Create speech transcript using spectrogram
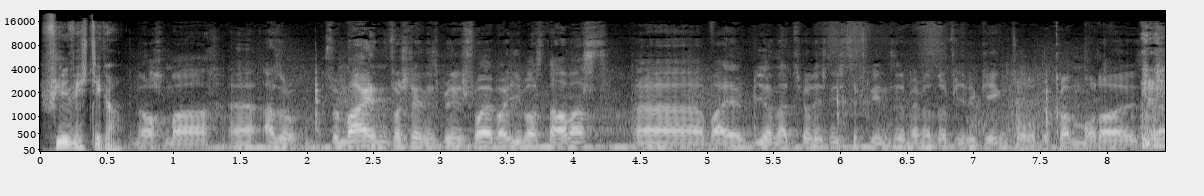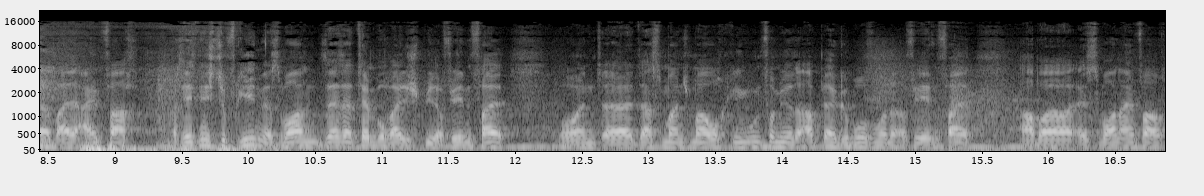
viel wichtiger. Nochmal, äh, also für mein Verständnis bin ich voll bei Ivers da äh, weil wir natürlich nicht zufrieden sind, wenn wir so viele Gegentore bekommen oder äh, weil einfach, was ist nicht zufrieden, es war ein sehr, sehr temporeiches Spiel, auf jeden Fall. Und äh, das manchmal auch gegen unformierte Abwehr geworfen wurde, auf jeden Fall. Aber es waren einfach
